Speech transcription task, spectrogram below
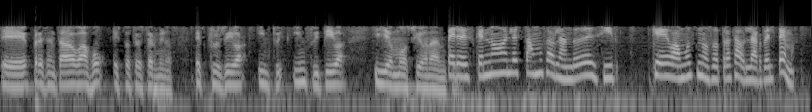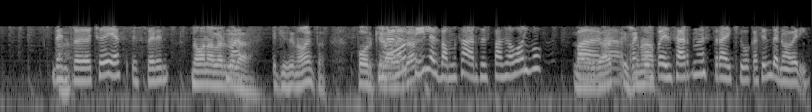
eh, presentada bajo estos tres términos, exclusiva, intu- intuitiva y emocionante. Pero es que no le estamos hablando de decir que vamos nosotras a hablar del tema. Dentro Ajá. de ocho días, esperen. No van a hablar de Más. la XC90, porque la no, verdad... sí, les vamos a dar su espacio a Volvo La para es una- recompensar nuestra equivocación de no haber ido.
